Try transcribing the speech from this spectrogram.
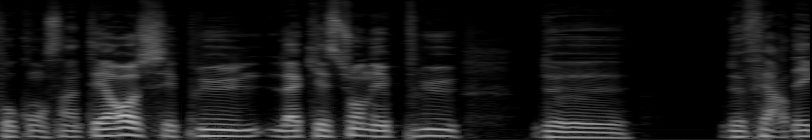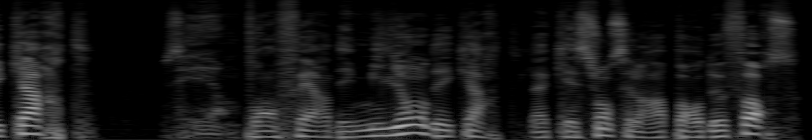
qu'on s'interroge. plus La question n'est plus de, faire des cartes, on peut en faire des millions des cartes. La question, c'est le rapport de force.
